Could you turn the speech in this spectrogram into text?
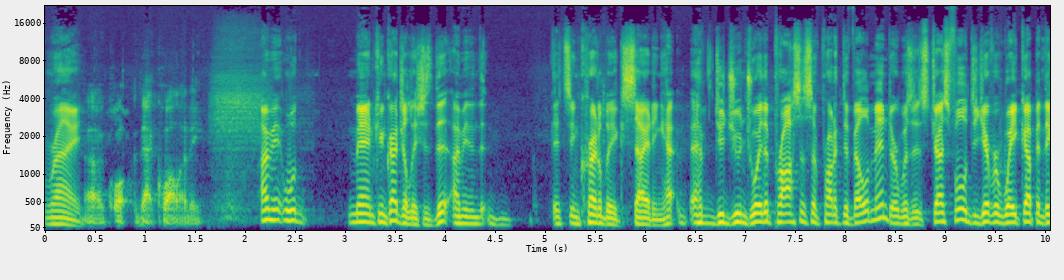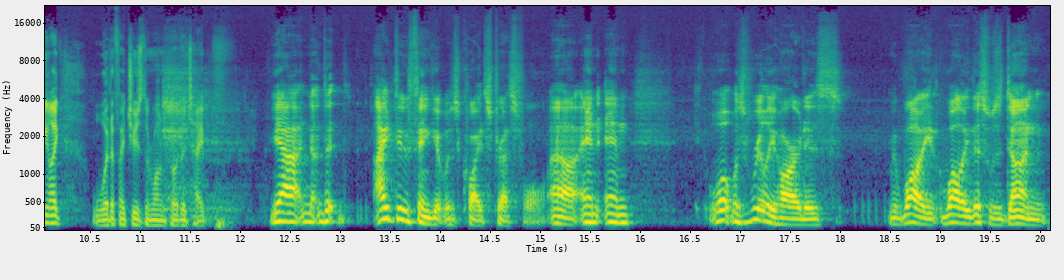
right uh, qual- that quality. I mean, well, man, congratulations! I mean, it's incredibly exciting. Have, have, did you enjoy the process of product development, or was it stressful? Did you ever wake up and think like, "What if I choose the wrong prototype?" Yeah, no, I do think it was quite stressful, uh, and and what was really hard is, I mean, Wally, Wally, this was done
